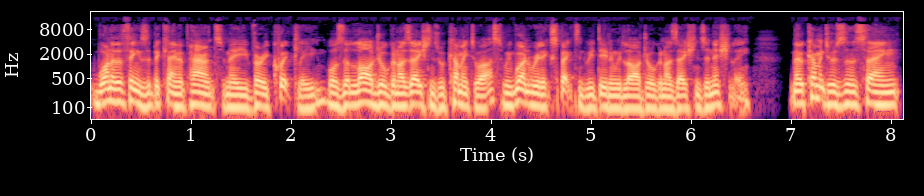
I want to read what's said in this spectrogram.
One of the things that became apparent to me very quickly was that large organizations were coming to us. We weren't really expecting to be dealing with large organizations initially. And they were coming to us and saying,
